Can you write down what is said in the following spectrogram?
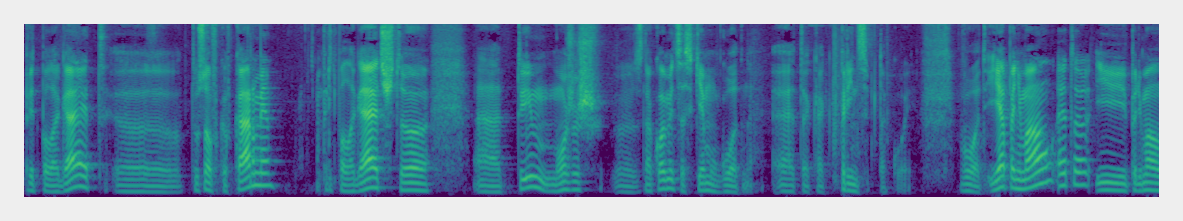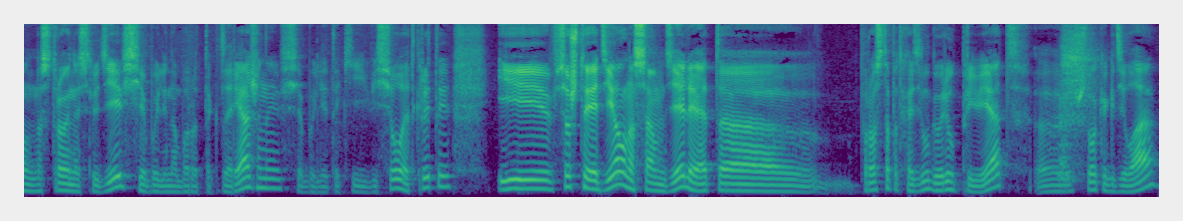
предполагает, э, тусовка в Карме, предполагает, что э, ты можешь э, знакомиться с кем угодно. Это как принцип такой. Вот. И я понимал это, и понимал настроенность людей. Все были, наоборот, так заряжены, все были такие веселые, открытые. И все, что я делал, на самом деле, это просто подходил, говорил «Привет, э, что, как дела?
